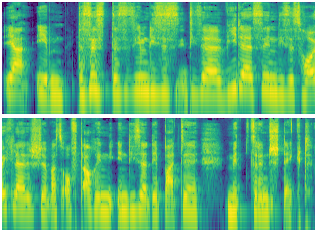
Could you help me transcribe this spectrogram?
ja eben, das ist das ist eben dieses dieser Widersinn, dieses heuchlerische, was oft auch in in dieser Debatte mit drin steckt.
